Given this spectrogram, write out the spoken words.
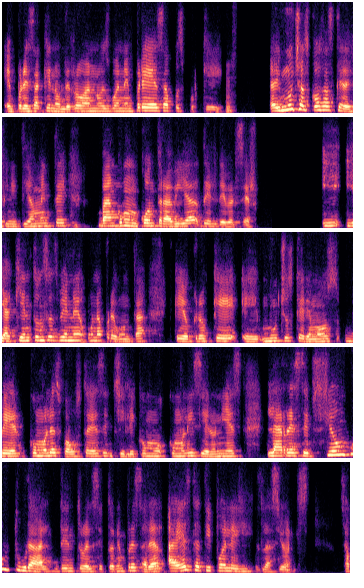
empresa que no le roban no es buena empresa, pues porque mm. hay muchas cosas que definitivamente van como en contravía del deber ser. Y, aquí entonces viene una pregunta que yo creo que eh, muchos queremos ver cómo les fue a ustedes en Chile, cómo, cómo lo hicieron, y es la recepción cultural dentro del sector empresarial a este tipo de legislaciones. O sea,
